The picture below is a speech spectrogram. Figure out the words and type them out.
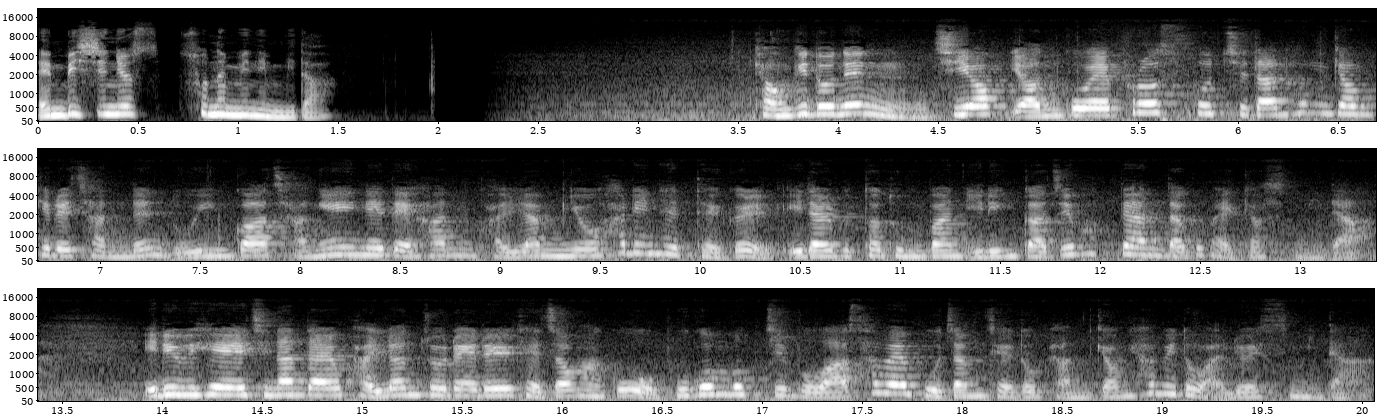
MBC 뉴스 손은민입니다. 경기도는 지역 연고의 프로스포츠단 홈 경기를 찾는 노인과 장애인에 대한 관람료 할인 혜택을 이달부터 동반 1인까지 확대한다고 밝혔습니다. 이를 위해 지난달 관련 조례를 개정하고 보건복지부와 사회보장제도 변경 협의도 완료했습니다.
